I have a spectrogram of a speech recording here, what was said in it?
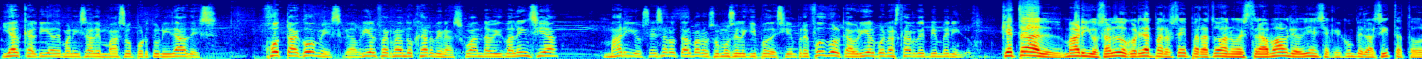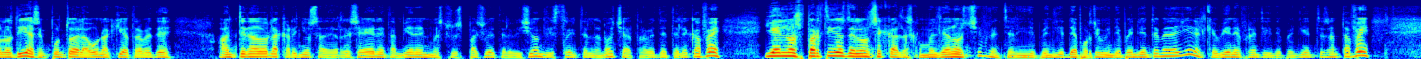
Y Alcaldía de Manizales, más oportunidades. J. Gómez, Gabriel Fernando Cárdenas, Juan David Valencia. Mario César Otálvaro, somos el equipo de Siempre Fútbol. Gabriel, buenas tardes, bienvenido. ¿Qué tal, Mario? Saludo cordial para usted y para toda nuestra amable audiencia que cumple la cita todos los días en punto de la una aquí a través de Antena 2, la cariñosa de RCN, también en nuestro espacio de televisión, 10.30 en la noche a través de Telecafé y en los partidos del Once Caldas, como el de anoche, frente al Independi- Deportivo Independiente Medellín, el que viene frente a Independiente Santa Fe.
